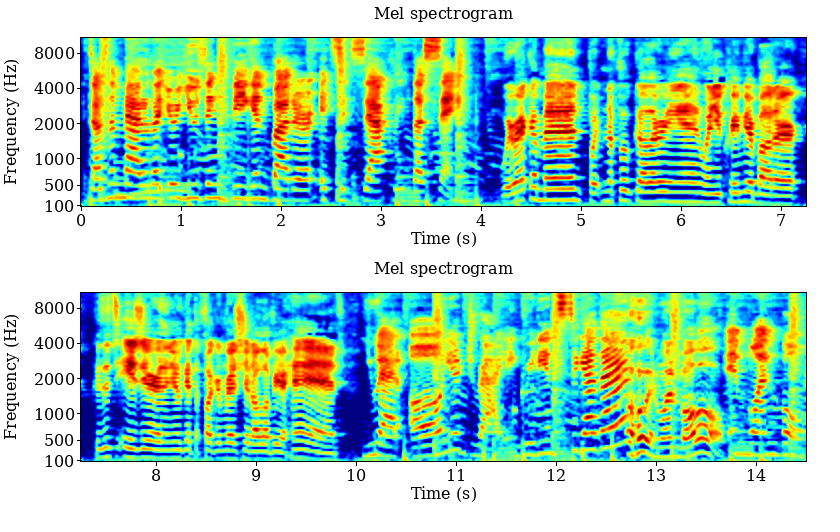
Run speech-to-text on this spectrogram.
It doesn't matter that you're using vegan butter, it's exactly the same. We recommend putting the food coloring in when you cream your butter, because it's easier and then you'll get the fucking red shit all over your hands. You add all your dry ingredients together Oh, in one bowl. in one bowl.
